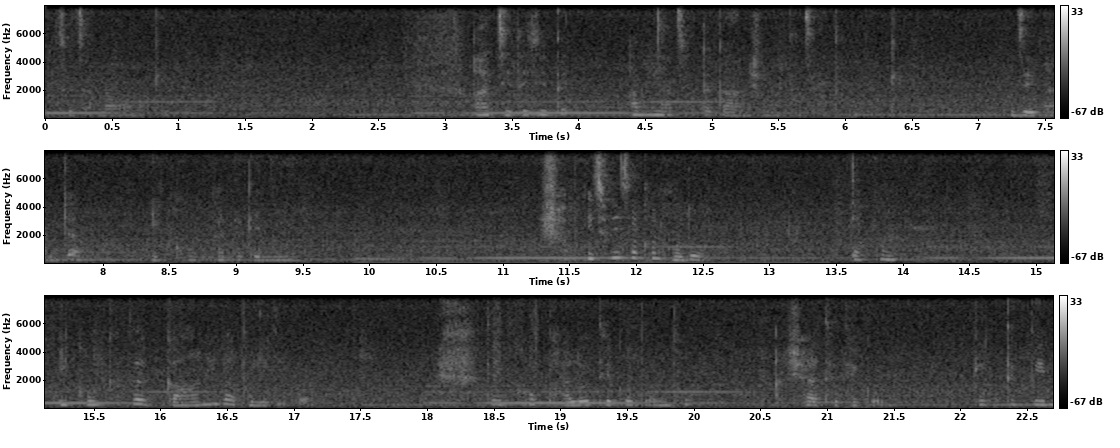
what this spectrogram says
কিছু জানাও আমাকে। আর যেতে যেতে আমি আজ একটা গান শোনাতে চাই তোমাদেরকে। যে গানটা এই কলকাতাকে নিয়ে সব কিছুই যখন হলো, তখন এই কলকাতার গানই বা ভুলে কী করে? তাই খুব ভালো থেকো বন্ধু, আর সাথে থেকো। প্রত্যেক দিন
